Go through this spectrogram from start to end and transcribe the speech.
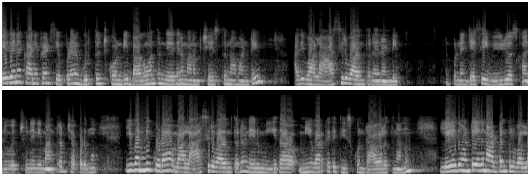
ఏదైనా కానీ ఫ్రెండ్స్ ఎప్పుడైనా గుర్తుంచుకోండి. భగవంతుని ఏదైనా మనం చేస్తున్నామంటే అది వాళ్ళ ఆశీర్వాదంతోనేనండి. ఇప్పుడు నేను చేసే ఈ వీడియోస్ కానివ్వచ్చు నేను ఈ మంత్రం చెప్పడము ఇవన్నీ కూడా వాళ్ళ ఆశీర్వాదంతోనే నేను మీద మీ వరకు అయితే తీసుకొని రాగలుగుతున్నాను. లేదు అంటే ఏదైనా అడ్డంకుల వల్ల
